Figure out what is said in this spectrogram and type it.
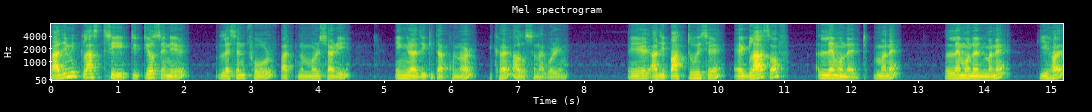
আজি আমি ক্লাছ থ্ৰী তৃতীয় শ্ৰেণীৰ লেচন ফ'ৰ পাঠ নম্বৰ চাৰি ইংৰাজী কিতাপখনৰ বিষয়ে আলোচনা কৰিম। এই আজি পাঠটো হৈছে এ গ্লাছ অফ লেমনেড মানে লেমনেড মানে কি হয়?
